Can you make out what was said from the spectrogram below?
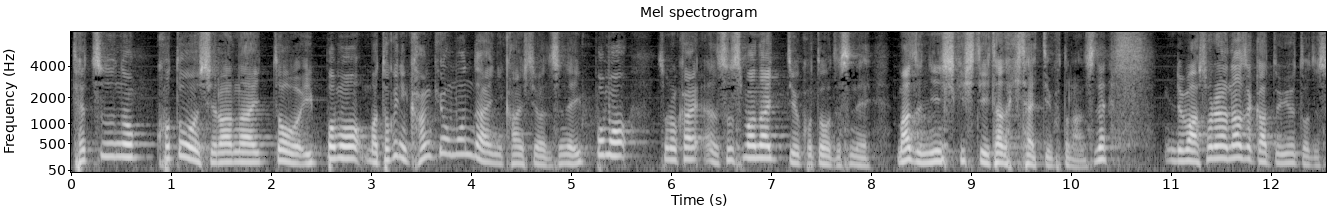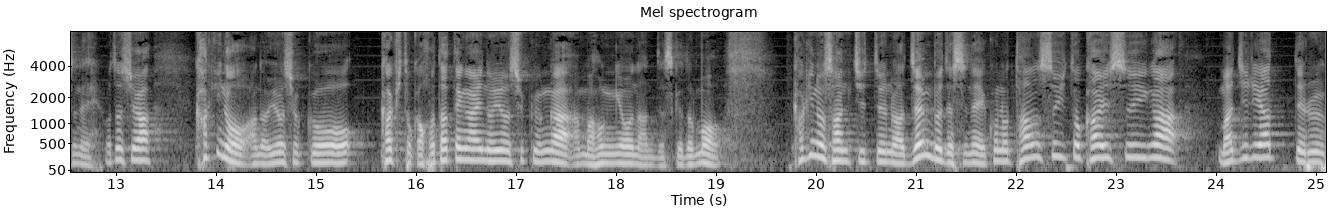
鉄のことを知らないと一歩も、まあ、特に環境問題に関してはですね一歩もそのか進まないっていうことをですねまず認識していただきたいということなんですね。でまあ、それはなぜかというとですね私は牡蠣のあの養殖を牡蠣とかホタテ貝の養殖がまあ本業なんですけども牡蠣の産地っていうのは全部ですねこの淡水と海水が混じり合ってる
